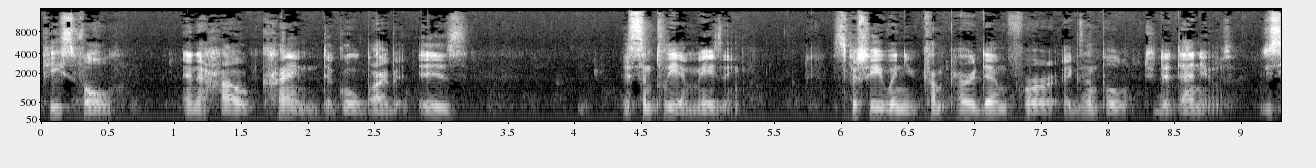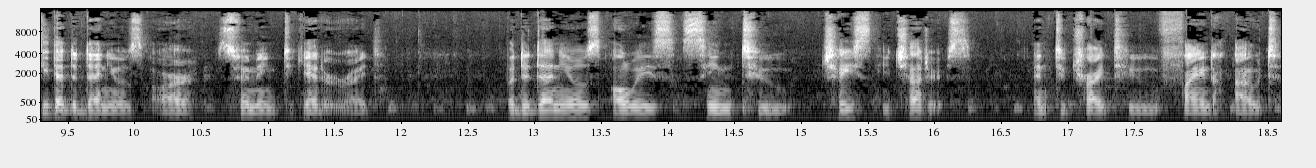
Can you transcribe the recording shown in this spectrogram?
peaceful and how kind the gold barb is, is simply amazing. Especially when you compare them, for example, to the Danios. You see that the Danios are swimming together, right? But the Danios always seem to chase each other's and to try to find out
